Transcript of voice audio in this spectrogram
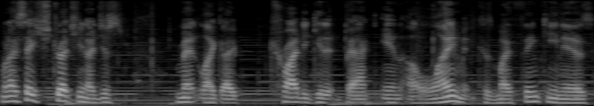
When I say stretching, I just meant like I tried to get it back in alignment because my thinking is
